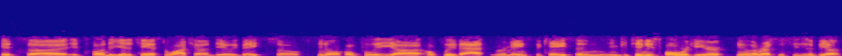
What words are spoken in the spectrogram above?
it's uh it's fun to get a chance to watch on a daily basis. So you know, hopefully uh hopefully that remains the case and, and continues forward here. You know, the rest of the season and beyond.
